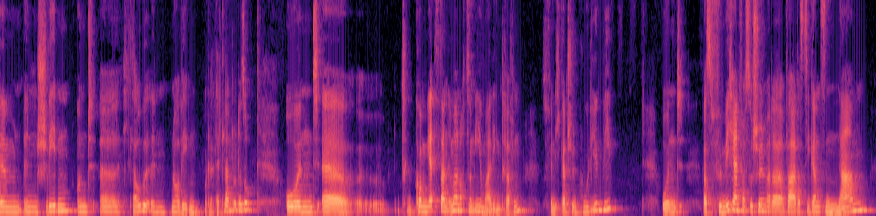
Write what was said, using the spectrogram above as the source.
ähm, in Schweden und äh, ich glaube in Norwegen oder Lettland oder so. Und äh, kommen jetzt dann immer noch zum ehemaligen Treffen. Das finde ich ganz schön cool irgendwie. Und was für mich einfach so schön war, da war, dass die ganzen Namen,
